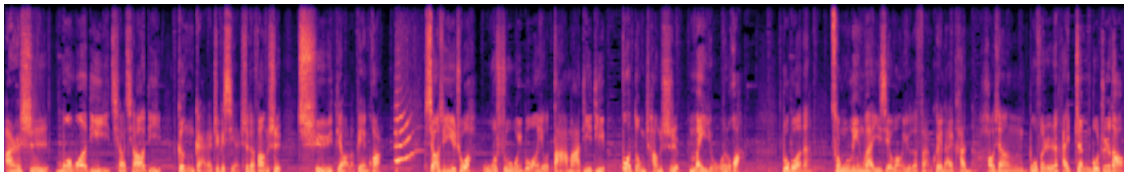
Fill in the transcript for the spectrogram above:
而是默默地、悄悄地更改了这个显示的方式，去掉了边框。消息一出啊，无数微博网友大骂滴滴不懂常识、没有文化。不过呢，从另外一些网友的反馈来看呢，好像部分人还真不知道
